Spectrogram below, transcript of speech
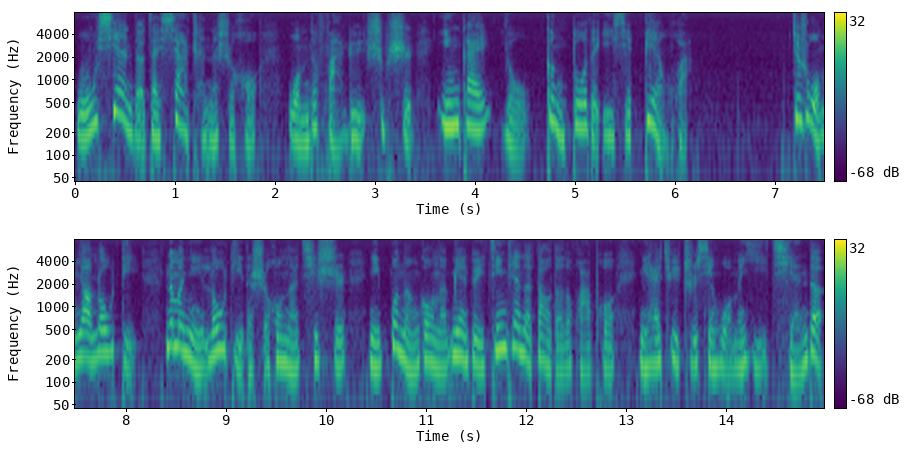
无限的在下沉的时候，我们的法律是不是应该有更多的一些变化？就是我们要搂底，那么你搂底的时候呢，其实你不能够呢面对今天的道德的滑坡，你还去执行我们以前的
